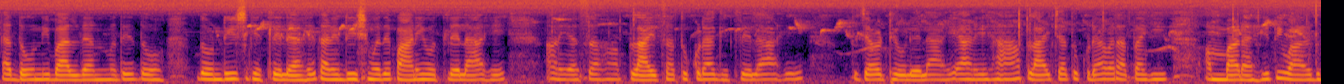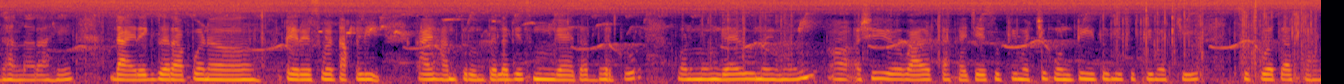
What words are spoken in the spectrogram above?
त्या दोन्ही बालद्यांमध्ये दो दोन डिश घेतलेल्या आहेत आणि डिशमध्ये पाणी ओतलेलं आहे. आणि असा हा प्लायचा तुकडा घेतलेला आहे. त्याच्यावर ठेवलेला आहे आणि ह्या प्लायच्या तुकड्यावर आता ही आंबाड आहे ती वाळत घालणार आहे. डायरेक्ट जर आपण टेरेसवर टाकली काय हांतरून तर लगेच मुंग्या येतात भरपूर. पण मुंग्या येऊ नये म्हणून अशी वाळत टाकायची. सुकी मच्छी कोणतीही तुम्ही सुकी मच्छी सुकवत असाल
